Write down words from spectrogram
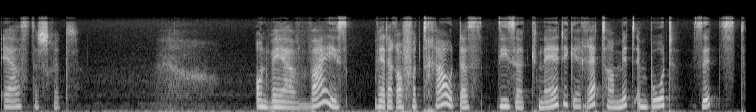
erste Schritt. Und wer weiß, wer darauf vertraut, dass dieser gnädige Retter mit im Boot sitzt,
